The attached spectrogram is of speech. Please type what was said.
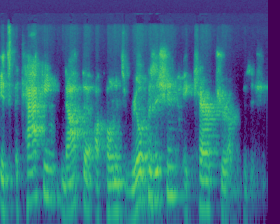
it's attacking not the opponent's real position, a caricature of the position.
